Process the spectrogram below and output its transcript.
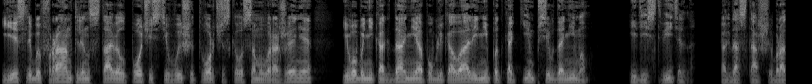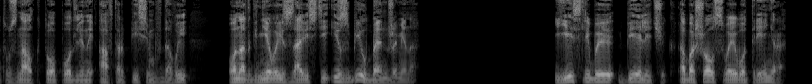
Если бы Франклин ставил почести выше творческого самовыражения, его бы никогда не опубликовали ни под каким псевдонимом. И действительно, когда старший брат узнал, кто подлинный автор писем вдовы, он от гнева и зависти избил Бенджамина. Если бы Беличек обошел своего тренера,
